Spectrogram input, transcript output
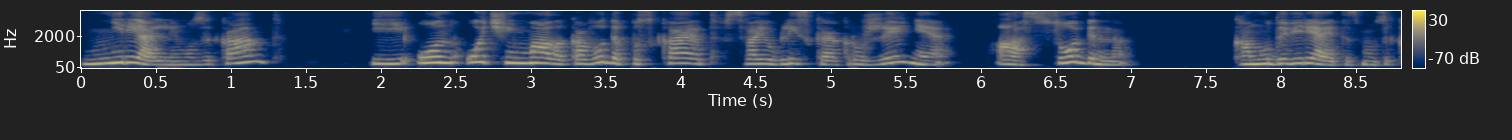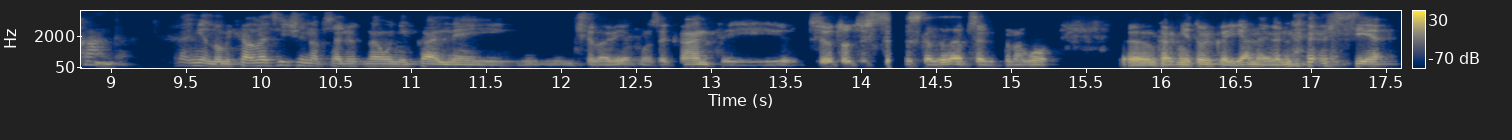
нереальный музыкант, и он очень мало кого допускает в свое близкое окружение, а особенно кому доверяет из музыкантов. Да, не, ну Михаил Васильевич абсолютно уникальный человек, музыкант, и все то, что ты сказал, абсолютно могу, э, как не только я, наверное, все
